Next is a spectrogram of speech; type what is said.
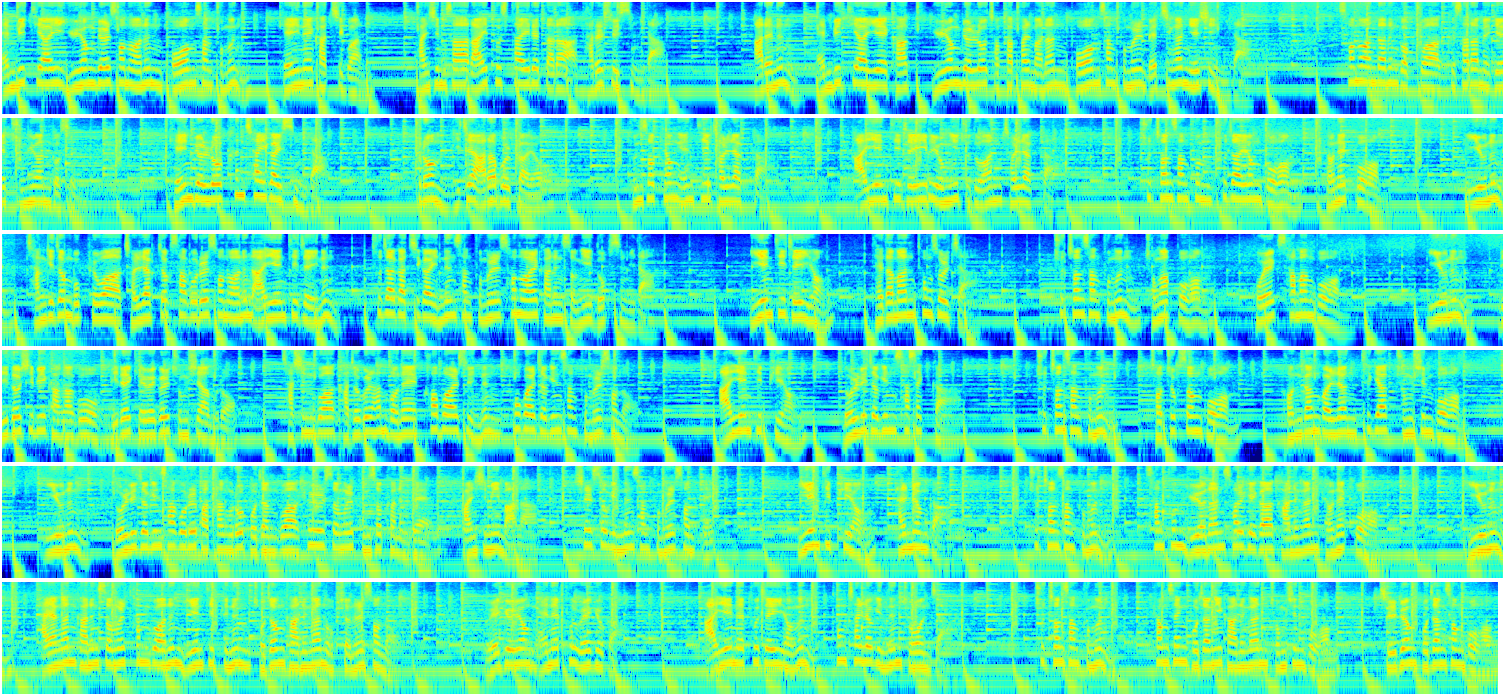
MBTI 유형별 선호하는 보험 상품은 개인의 가치관, 관심사 라이프 스타일에 따라 다를 수 있습니다. 아래는 MBTI의 각 유형별로 적합할 만한 보험 상품을 매칭한 예시입니다. 선호한다는 것과 그 사람에게 중요한 것은 개인별로 큰 차이가 있습니다. 그럼 이제 알아볼까요? 분석형 NT 전략가 INTJ 용이 주도한 전략가 추천 상품 투자형 보험 변액 보험 이유는 장기적 목표와 전략적 사고를 선호하는 INTJ는 투자 가치가 있는 상품을 선호할 가능성이 높습니다. ENTJ형 대담한 통솔자 추천 상품은 종합보험 고액 사망보험 이유는 리더십이 강하고 미래 계획을 중시하므로 자신과 가족을 한 번에 커버할 수 있는 포괄적인 상품을 선호. INTP형 논리적인 사색가 추천 상품은 저축성 보험, 건강 관련 특약 중심 보험. 이유는 논리적인 사고를 바탕으로 보장과 효율성을 분석하는데 관심이 많아 실속 있는 상품을 선택. ENTP형 발명가 추천 상품은 상품 유연한 설계가 가능한 변액 보험. 이유는 다양한 가능성을 탐구하는 ENTP는 조정 가능한 옵션을 선호. 외교형 NF 외교가 INFJ형은 통찰력 있는 조언자. 추천 상품은 평생 보장이 가능한 종신보험, 질병보장성 보험.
